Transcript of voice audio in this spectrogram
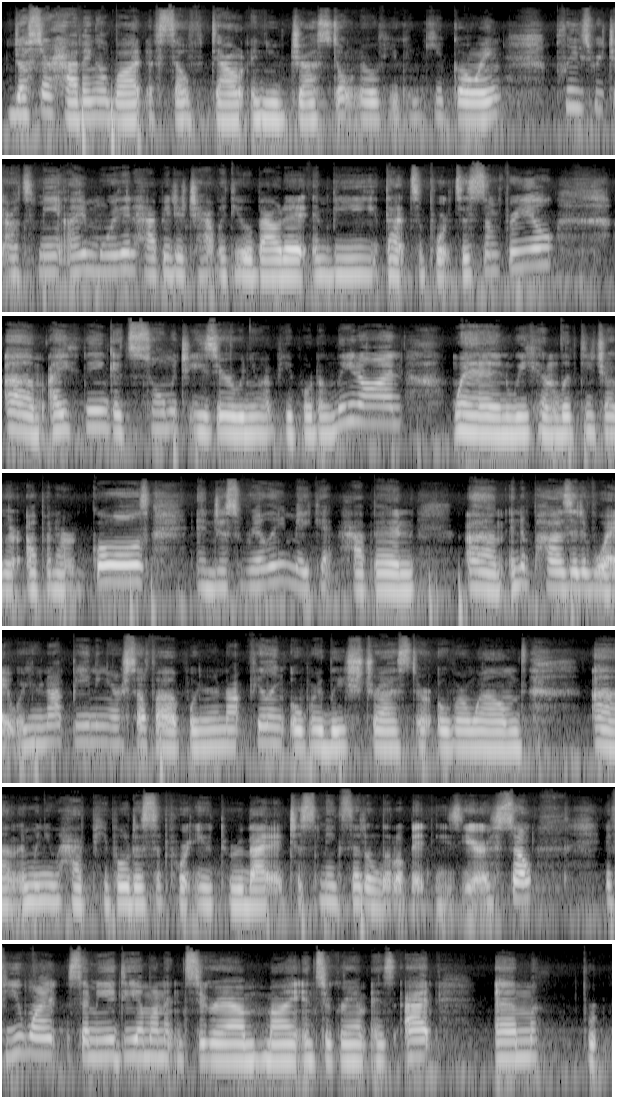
just are having a lot of self doubt and you just don't know if you can keep going, please reach out to me. I'm more than happy to chat with you about it and be that support system for you. Um, I think it's so much easier when you have people to lean on, when we can lift each other up in our goals and just really make it happen um, in a positive way where you're not beating yourself up, where you're not feeling overly stressed or overwhelmed. Um, and when you have people to support you through that, it just makes it a little bit easier. So if you want, send me a DM on Instagram. My Instagram is at m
